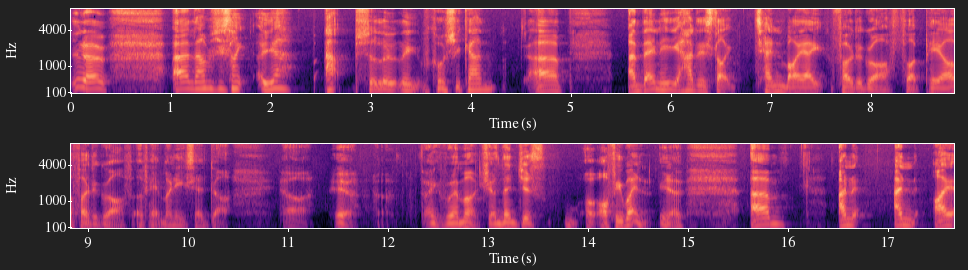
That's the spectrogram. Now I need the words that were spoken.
You know, and I was just like, "Yeah, absolutely. Of course you can." Uh, and then he had this like ten by eight photograph, like PR photograph of him, and he said, uh, uh, "Here, uh, thank you very much," and then just off he went. You know, um, and and I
